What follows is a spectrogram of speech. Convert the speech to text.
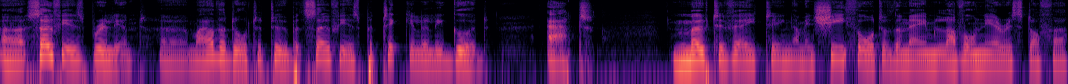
Uh, Sophie is brilliant, uh, my other daughter too, but Sophie is particularly good at motivating. I mean, she thought of the name Love or Nearest Offer.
